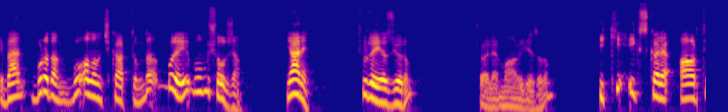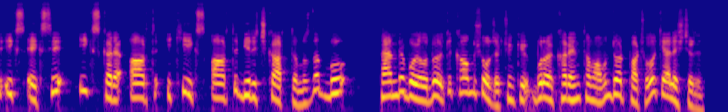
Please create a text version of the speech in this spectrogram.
E ben buradan bu alanı çıkarttığımda burayı bulmuş olacağım. Yani şurada yazıyorum. Şöyle mavi yazalım. 2x kare artı x eksi x kare artı 2x artı 1'i çıkarttığımızda bu pembe boyalı bölge kalmış olacak. Çünkü buraya karenin tamamını 4 parça olarak yerleştirdin.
